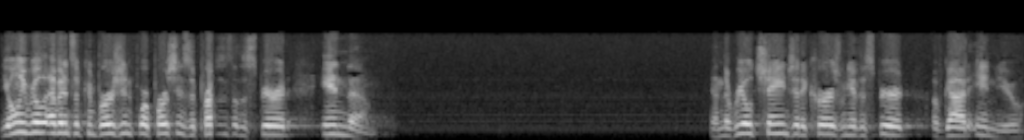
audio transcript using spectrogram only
The only real evidence of conversion for a person is the presence of the Spirit in them. And the real change that occurs when you have the Spirit of God in you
